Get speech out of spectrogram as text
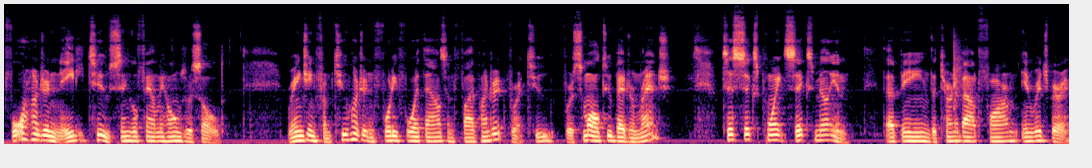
482 single family homes were sold, ranging from 244,500 for a two for a small two-bedroom ranch to 6.6 million, that being the Turnabout Farm in Ridgebury,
